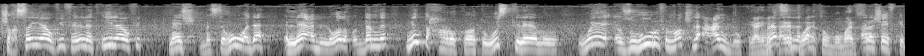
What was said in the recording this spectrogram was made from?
شخصية وفي فانيلا تقيلة وفي ماشي بس هو ده اللاعب اللي واضح قدامنا من تحركاته واستلامه وظهوره في الماتش لا عنده. يعني مساله وقت وممارسة. أنا شايف كده.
